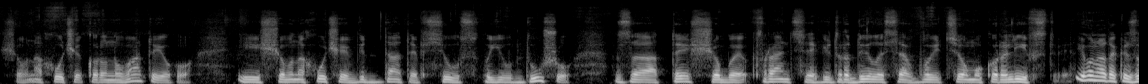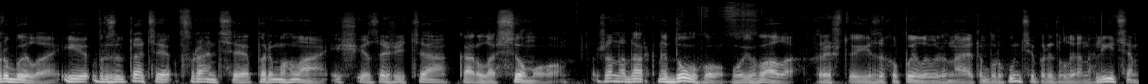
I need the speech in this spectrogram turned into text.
що вона хоче коронувати його, і що вона хоче віддати всю свою душу за те, щоб Франція відродилася в цьому королівстві. І вона так і зробила. І в результаті Франція перемогла іще за життя Карла VII. Жанна Дарк недовго воювала. Зрештою, її захопили, ви знаєте, бургунці, передали англійцям.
